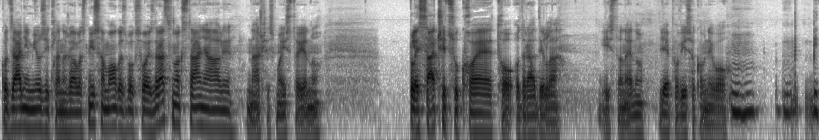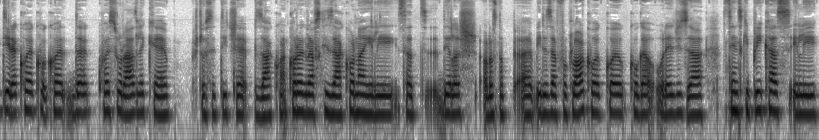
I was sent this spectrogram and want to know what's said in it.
Kod zadnjeg muzikla, nažalost, nisam mogao zbog svojeg zdravstvenog stanja, ali našli smo isto jednu plesačicu koja je to odradila isto na jednom lijepo visokom nivou. bi ti koje, koje, da, koje su razlike što se tiče zakona, koreografskih zakona ili sad delaš, odnosno e, ide za folklor ko, ko, koga urediš za scenski prikaz ili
